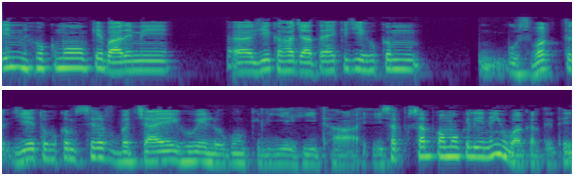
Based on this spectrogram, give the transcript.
इन हुक्मों के बारे में ये कहा जाता है कि ये हुक्म, उस वक्त ये तो हुक्म सिर्फ़ बचाए हुए लोगों के लिए ही था। ये सब सब कौमों के लिए नहीं हुआ करते थे।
